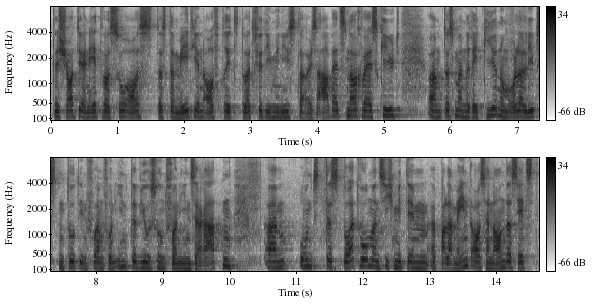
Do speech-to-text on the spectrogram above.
Das schaut ja in etwa so aus, dass der Medienauftritt dort für die Minister als Arbeitsnachweis gilt, ähm, dass man Regieren am allerliebsten tut in Form von Interviews und von Inseraten ähm, und dass dort, wo man sich mit dem Parlament auseinandersetzt,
